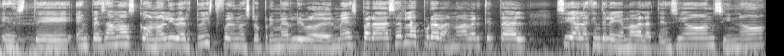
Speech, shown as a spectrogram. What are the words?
Este, empezamos con Oliver Twist, fue nuestro primer libro del mes, para hacer la prueba, ¿no? A ver qué tal, si a la gente le llamaba la atención, si no.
